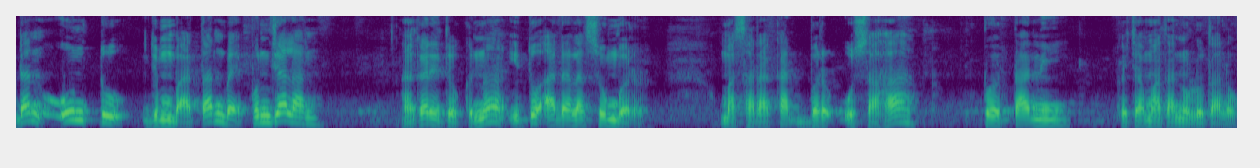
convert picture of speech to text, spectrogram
Dan untuk jembatan baik pun jalan. Nah kan itu, karena itu adalah sumber. Masyarakat berusaha, petani, Kecamatan Ulu Talo.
